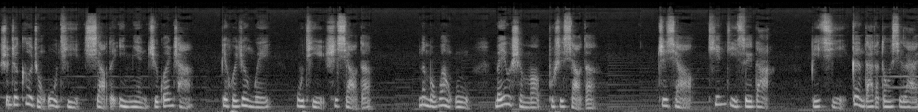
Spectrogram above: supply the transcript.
顺着各种物体小的一面去观察，便会认为物体是小的，那么万物没有什么不是小的。知晓天地虽大，比起更大的东西来，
